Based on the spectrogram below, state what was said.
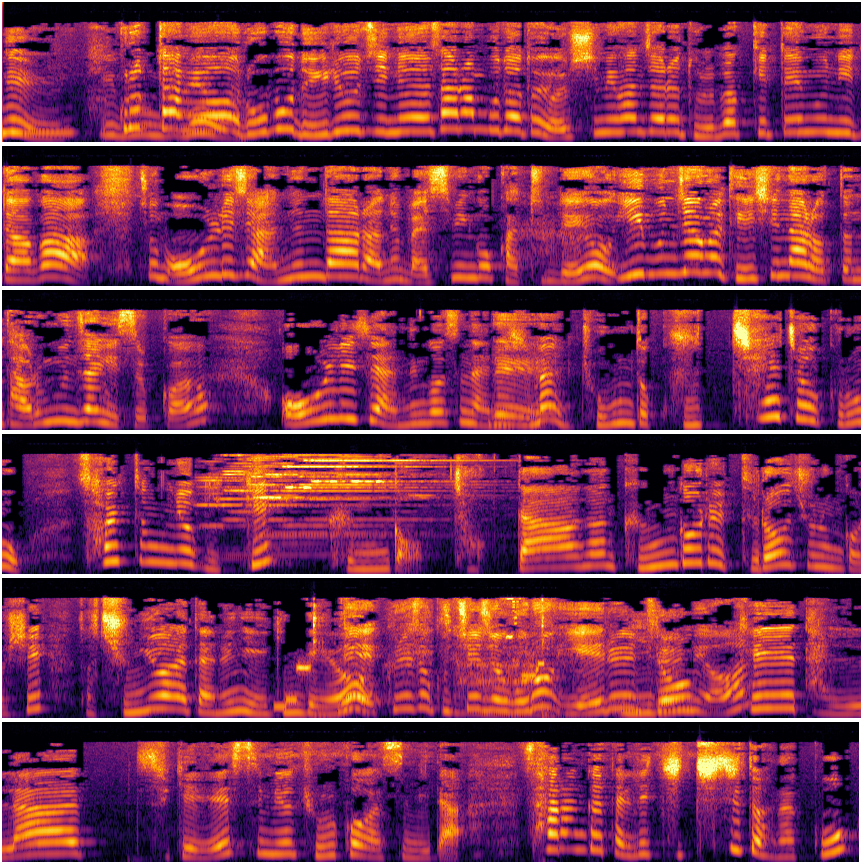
네. 이건 그렇다면 뭐- 로봇 의료진은 사람보다 더 열심히 환자를 돌봤기 때문이다가 좀 어울리지 않는다라는 말씀인 것 같은데요. 이 문장을 대신할 어떤 다른 문장이 있을까요? 어울리지 않는 것은 아니지만 네. 조금 더 구체적으로 설득력 있게 근거, 적당한 근거를 들어주는 것이 더 중요하다는 얘기인데요. 네, 그래서 구체적으로 예를 들면 이렇게 달라지게 쓰면 좋을 것 같습니다. 사람과 달리 지치지도 않았고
